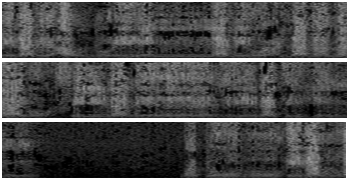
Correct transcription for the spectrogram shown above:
يَضْرِبْنَ بِأَرْجُلِهِنَّ لِيُعْلَمَ مَا يُخْفِينَ مِن زِينَتِهِنَّ ۚ. وَتُوبُوا إِلَى اللَّهِ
